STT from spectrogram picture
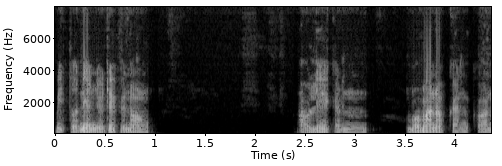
มีตัวเน้นอยู่ได้พี่น้อง เอาเลขกันบ่มานํกันก่อน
